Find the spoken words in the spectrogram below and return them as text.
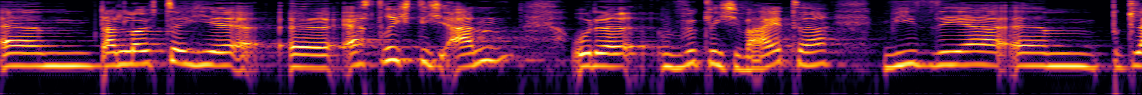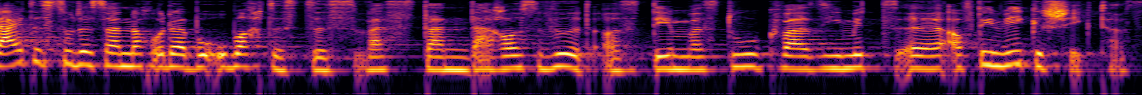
ähm, dann läuft er hier äh, erst richtig an oder wirklich weiter. Wie sehr ähm, begleitest du das dann noch oder beobachtest es, was dann daraus wird, aus dem, was du quasi mit äh, auf den Weg geschickt hast?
